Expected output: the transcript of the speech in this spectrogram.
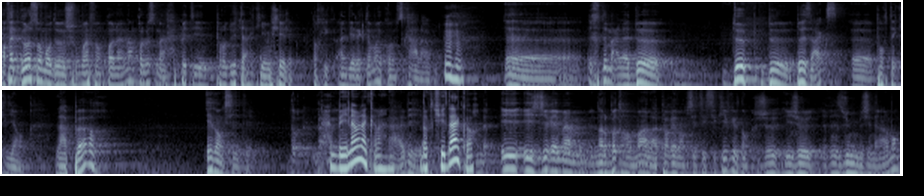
En fait, grosso modo, je moi, نقول انا نقول له اسمع حبيتي البرودوي تاعك يمشي لك دونك انديريكتومون يكون سكالابل Mhm. euh, اخدم على deux, deux, axes euh, pour tes clients la peur et l'anxiété. Donc, la... Ah, Donc tu es d'accord. Et, je dirais même, la peur et l'anxiété, c'est kiff. Donc je, et je résume généralement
